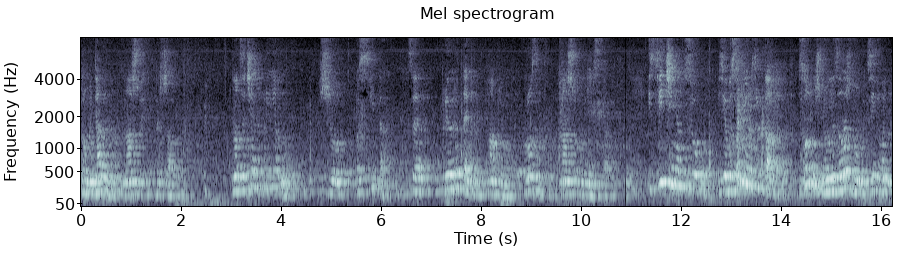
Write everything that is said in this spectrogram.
громадянина нашої держави. Надзвичайно приємно, що освіта це пріоритетний напрямок розвитку нашого міста. І свідченням цього є високі результати зовнішнього незалежного оцінювання,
